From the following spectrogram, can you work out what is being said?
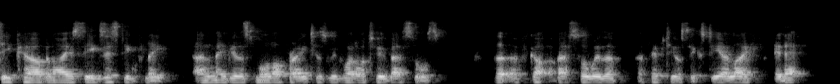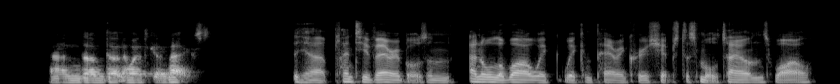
decarbonize the existing fleet and maybe the small operators with one or two vessels that have got a vessel with a, a 50 or 60 year life in it and um, don't know where to go next. Yeah, plenty of variables, and and all the while we're we're comparing cruise ships to small towns. While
